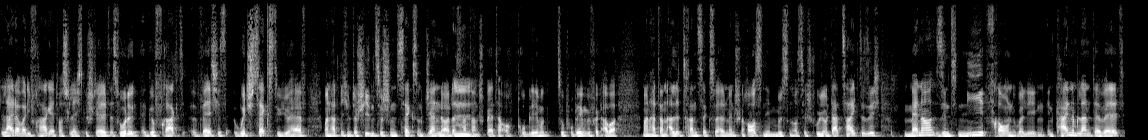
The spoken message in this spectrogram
Leider war die Frage etwas schlecht gestellt. Es wurde gefragt, welches, which sex do you have? Man hat nicht unterschieden zwischen Sex und Gender. Das mm. hat dann später auch Probleme, zu Problemen geführt. Aber man hat dann alle transsexuellen Menschen rausnehmen müssen aus der Studie. Und da zeigte sich, Männer sind nie Frauen überlegen. In keinem Land der Welt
